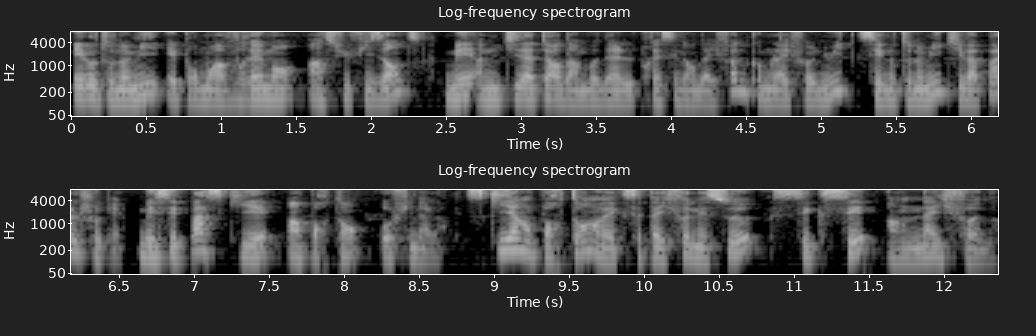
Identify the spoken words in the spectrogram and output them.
et l'autonomie est pour moi vraiment insuffisante mais un utilisateur d'un modèle précédent d'iPhone comme l'iPhone 8 c'est une autonomie qui va pas le choquer. Mais c'est pas ce qui est important au final. Ce qui est important avec cet iPhone SE c'est que c'est un iPhone.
